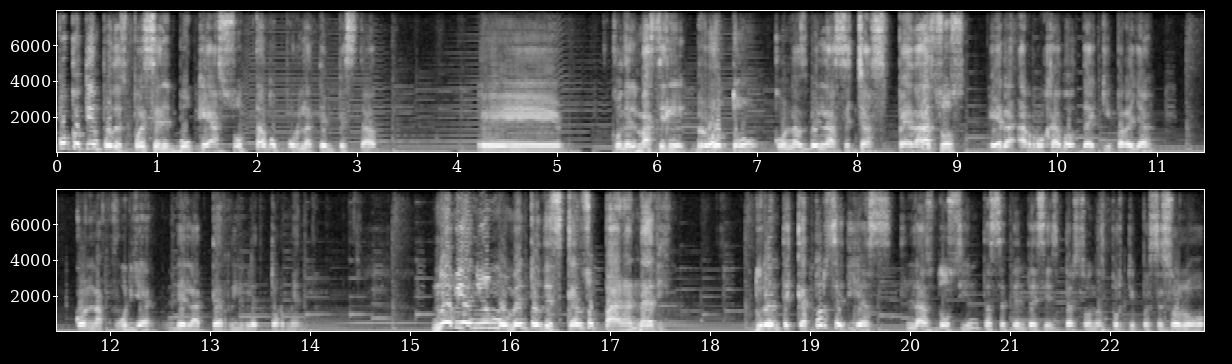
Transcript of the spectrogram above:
Poco tiempo después el buque azotado por la tempestad, eh, con el mástil roto, con las velas hechas pedazos, era arrojado de aquí para allá con la furia de la terrible tormenta. No había ni un momento de descanso para nadie durante 14 días, las 276 personas, porque pues eso lo,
